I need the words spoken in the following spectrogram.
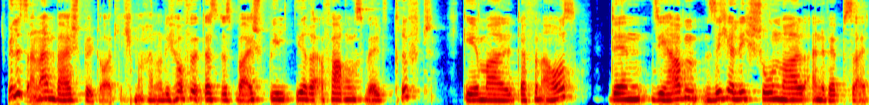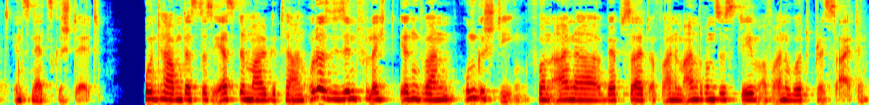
Ich will es an einem Beispiel deutlich machen und ich hoffe, dass das Beispiel Ihre Erfahrungswelt trifft. Ich gehe mal davon aus, denn Sie haben sicherlich schon mal eine Website ins Netz gestellt und haben das das erste Mal getan. Oder Sie sind vielleicht irgendwann umgestiegen von einer Website auf einem anderen System auf eine WordPress-Seite.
